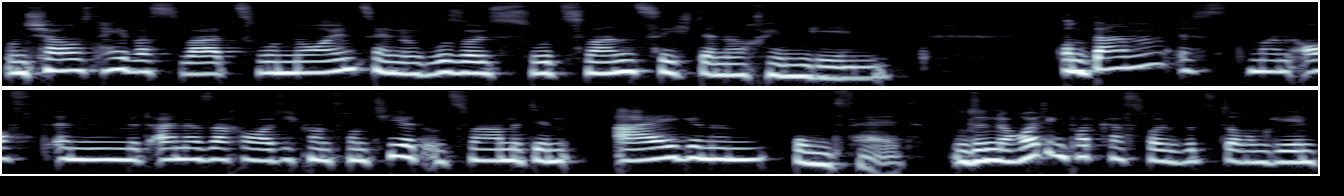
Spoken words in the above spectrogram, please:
und schaust, hey, was war 2019 und wo soll es 2020 denn noch hingehen? Und dann ist man oft in, mit einer Sache häufig konfrontiert, und zwar mit dem eigenen Umfeld. Und in der heutigen Podcast-Folge wird es darum gehen,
